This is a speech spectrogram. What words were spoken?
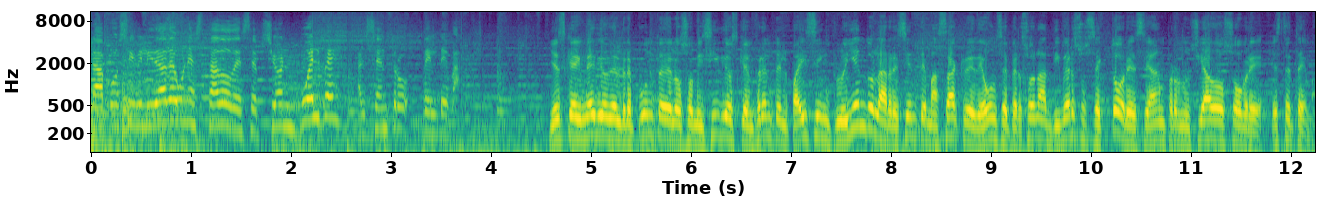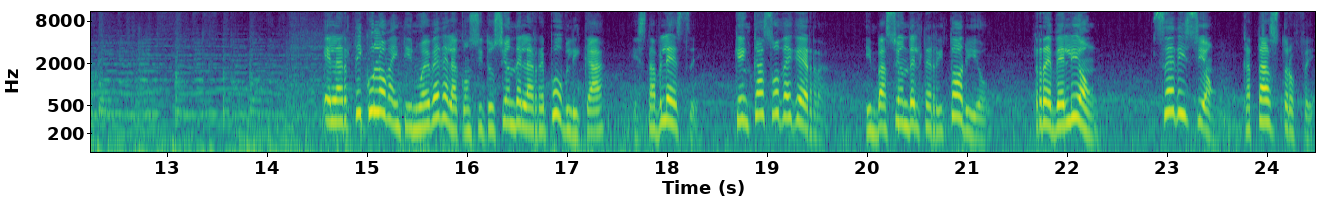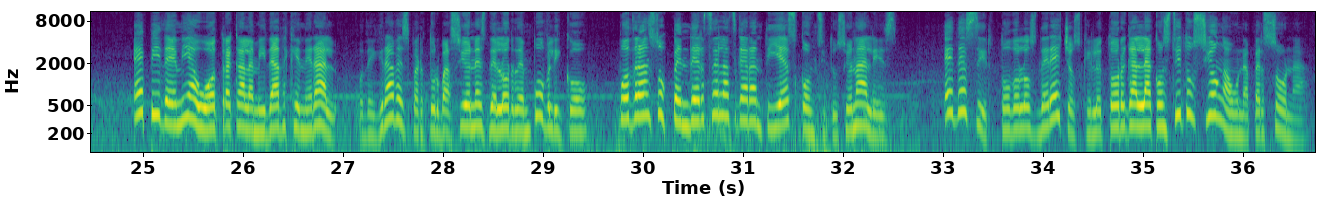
La posibilidad de un estado de excepción vuelve al centro del debate. Y es que en medio del repunte de los homicidios que enfrenta el país, incluyendo la reciente masacre de 11 personas, diversos sectores se han pronunciado sobre este tema. El artículo 29 de la Constitución de la República establece que en caso de guerra, invasión del territorio, rebelión, sedición, catástrofe, epidemia u otra calamidad general o de graves perturbaciones del orden público, podrán suspenderse las garantías constitucionales, es decir, todos los derechos que le otorga la Constitución a una persona.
